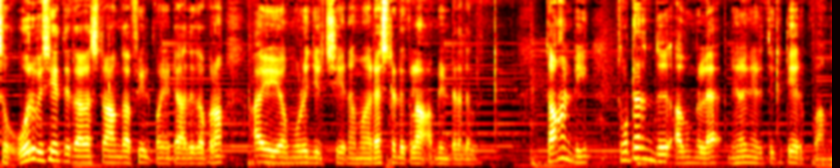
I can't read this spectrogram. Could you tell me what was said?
ஸோ ஒரு விஷயத்துக்காக ஸ்ட்ராங்காக ஃபீல் பண்ணிவிட்டு அதுக்கப்புறம் ஐயோ முடிஞ்சிருச்சு. நம்ம ரெஸ்ட் எடுக்கலாம் அப்படின்றத தாண்டி தொடர்ந்து அவங்கள நிலைநிறுத்திக்கிட்டே இருப்பாங்க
